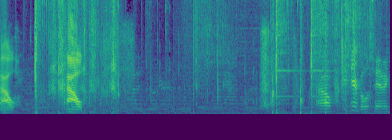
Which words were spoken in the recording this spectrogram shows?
Ow. Ow. Ow. You're both spamming.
